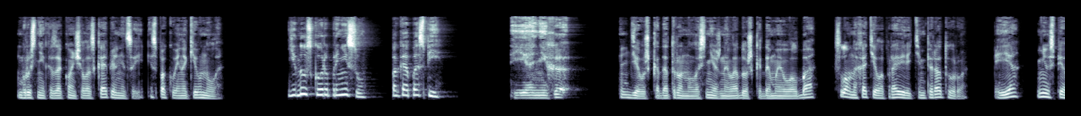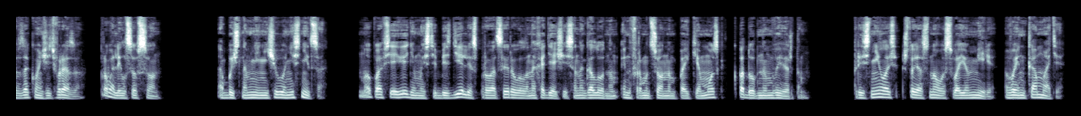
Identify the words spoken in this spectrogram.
Брусника закончила с капельницей и спокойно кивнула. «Еду скоро принесу, пока поспи». «Я не ха...» Девушка дотронулась нежной ладошкой до моего лба, словно хотела проверить температуру, и я, не успев закончить фразу, провалился в сон. Обычно мне ничего не снится, но, по всей видимости, безделье спровоцировало находящийся на голодном информационном пайке мозг к подобным вывертам. Приснилось, что я снова в своем мире, в военкомате,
